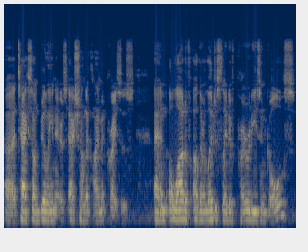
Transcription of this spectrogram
uh, a tax on billionaires, action on the climate crisis, and a lot of other legislative priorities and goals.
